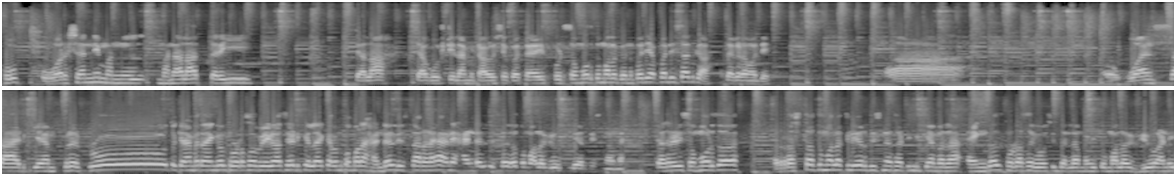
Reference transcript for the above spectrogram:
खूप वर्षांनी म्हण म्हणालात तरी त्याला त्या गोष्टीला मी टाळू शकत आहे पुढसमोर तुम्हाला गणपती आपण दिसतात का दगडामध्ये? वन साइड कॅम्प्रे प्रो तो कॅमेरा अँगल थोडासा वेगळा सेट केलाय कारण तुम्हाला हँडल दिसणार नाही आणि हँडल दिसलं तर तुम्हाला व्ह्यू क्लिअर दिसणार नाही. त्यासाठी समोरचा रस्ता तुम्हाला क्लिअर दिसण्यासाठी मी कॅमेरा अँगल थोडासा व्यवस्थित दिला म्हणजे तुम्हाला व्ह्यू आणि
